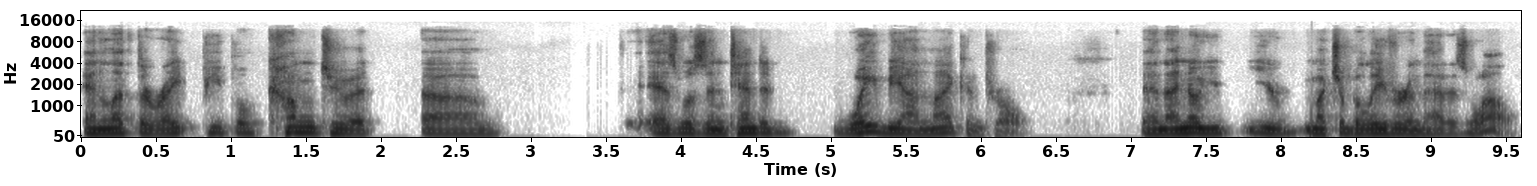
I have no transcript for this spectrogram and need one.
and let the right people come to it um, as was intended way beyond my control. And i know you you're much a believer in that as well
